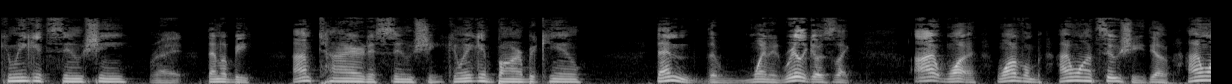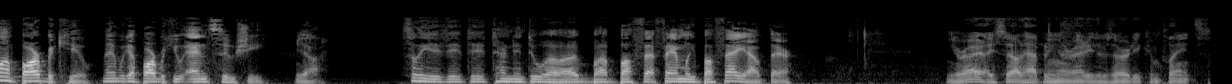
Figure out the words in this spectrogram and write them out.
Can we get sushi? Right. Then it'll be, I'm tired of sushi. Can we get barbecue? Then the when it really goes like, I want one of them. I want sushi. The other, I want barbecue. Then we got barbecue and sushi. Yeah. So it, it, it turned into a bu- buffet, family buffet out there. You're right. I saw it happening already. There's already complaints.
